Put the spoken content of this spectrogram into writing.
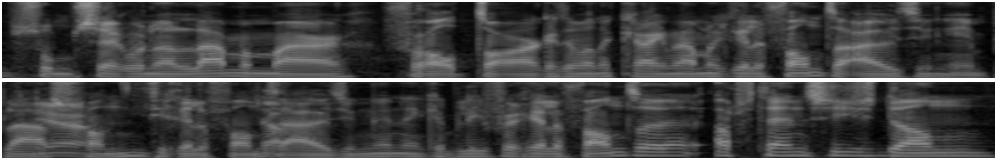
soms zeggen we dan laat me maar vooral targeten, want dan krijg ik namelijk relevante uitingen in plaats Ja. van niet relevante Ja. uitingen. En ik heb liever relevante advertenties dan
